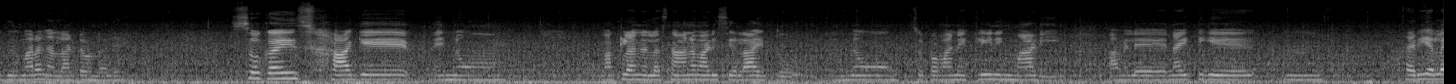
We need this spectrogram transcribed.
ಇದು ಮರಂಗಲ್ಲ ಅಡ್ಡ ಉಂಡಲ್ಲಿ ಸೊ ಗೈಸ್ ಹಾಗೆ ಇನ್ನು ಮಕ್ಕಳನ್ನೆಲ್ಲ ಸ್ನಾನ ಮಾಡಿಸಿ ಎಲ್ಲ ಆಯಿತು. ಇನ್ನು ಸ್ವಲ್ಪ ಮನೆ ಕ್ಲೀನಿಂಗ್ ಮಾಡಿ ಆಮೇಲೆ ನೈಟಿಗೆ ಕರಿ ಎಲ್ಲ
